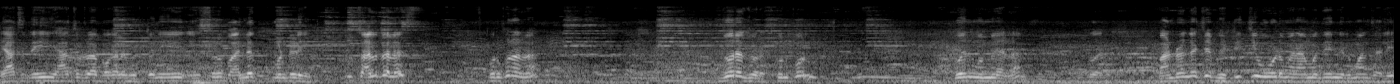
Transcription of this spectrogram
ह्याच देही ह्याच वेळा बघायला भेटतो आणि हे सर्व बालक मंडळी तू चालत आलास? कोण कोण आला? जोरात जोरात. कोण कोण? कोण मम्मी आला? बरं. पांडुरंगाच्या भेटीची ओढ मनामध्ये निर्माण झाली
